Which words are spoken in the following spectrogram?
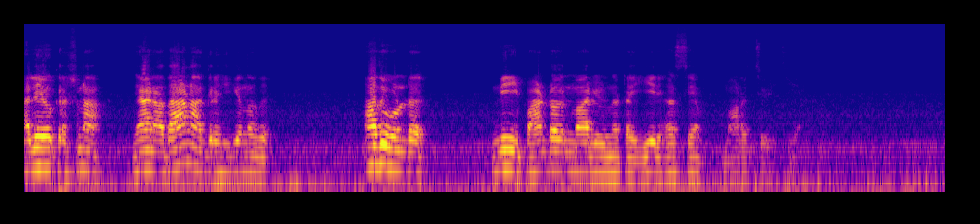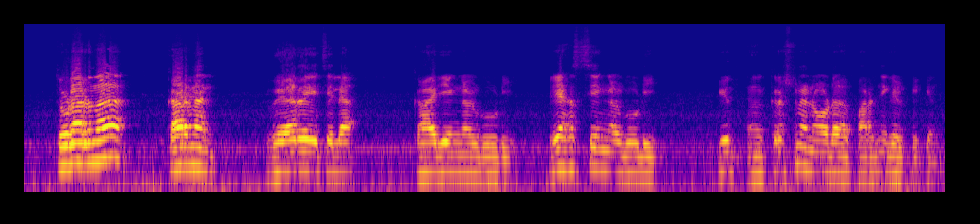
അല്ലയോ കൃഷ്ണ ഞാൻ അതാണ് ആഗ്രഹിക്കുന്നത്. അതുകൊണ്ട് നീ പാണ്ഡവന്മാരിൽ നിന്നിട്ട് ഈ രഹസ്യം മറച്ചു വയ്ക്കുക. തുടർന്ന് കർണൻ വേറെ ചില കാര്യങ്ങൾ കൂടി രഹസ്യങ്ങൾ കൂടി കൃഷ്ണനോട് പറഞ്ഞു കേൾപ്പിക്കുന്നു.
